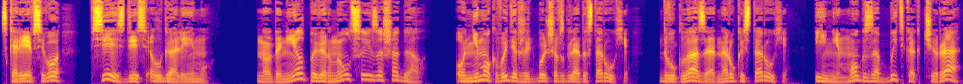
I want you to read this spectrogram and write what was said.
Скорее всего, все здесь лгали ему. Но Даниэл повернулся и зашагал. Он не мог выдержать больше взгляда старухи, двуглазой однорукой старухи, и не мог забыть, как вчера...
